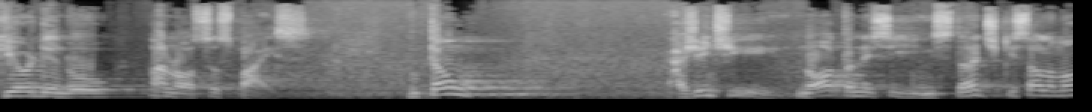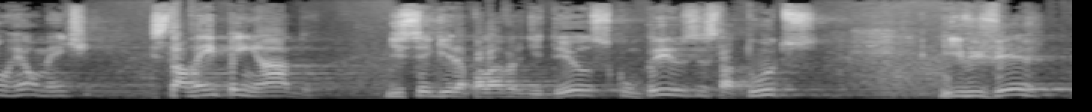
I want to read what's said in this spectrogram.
que ordenou a nossos pais. Então, a gente nota nesse instante que Salomão realmente estava empenhado de seguir a palavra de Deus, cumprir os estatutos e viver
